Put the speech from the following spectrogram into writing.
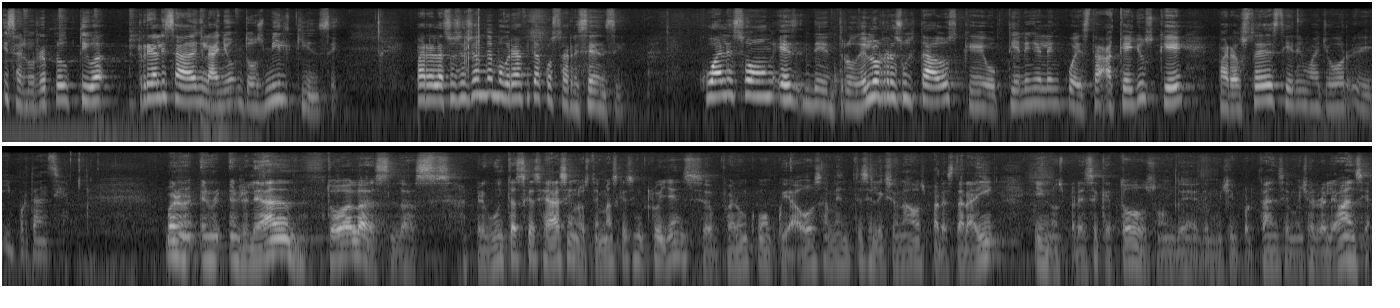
y salud reproductiva realizada en el año 2015. Para la Asociación Demográfica Costarricense, ¿cuáles son, dentro de los resultados que obtienen en la encuesta, aquellos que para ustedes tienen mayor eh, importancia? Bueno, en, realidad todas las, preguntas que se hacen, los temas que se incluyen, fueron como cuidadosamente seleccionados para estar ahí y nos parece que todos son de, mucha importancia, de mucha relevancia.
